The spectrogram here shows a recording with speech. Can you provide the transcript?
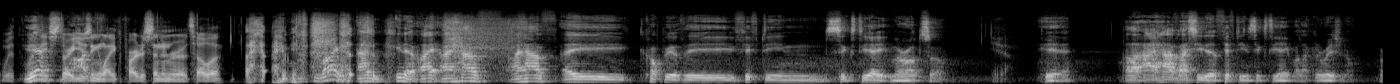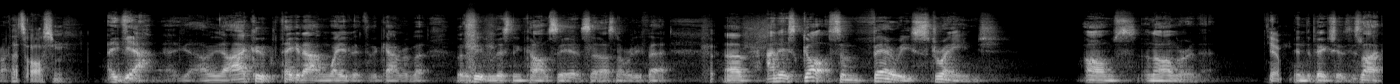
with when yeah, they start using like partisan and rotella. I mean, right, and you know, I, I have I have a copy of the 1568 Marozzo. Yeah. Here, uh, I have actually the 1568 one, like an original. Right. That's awesome. Uh, yeah, yeah. I mean, I could take it out and wave it to the camera, but but the people listening can't see it, so that's not really fair. Um, and it's got some very strange arms and armor in it. Yep. In the pictures, it's like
